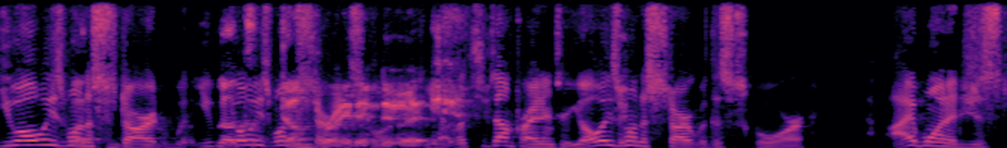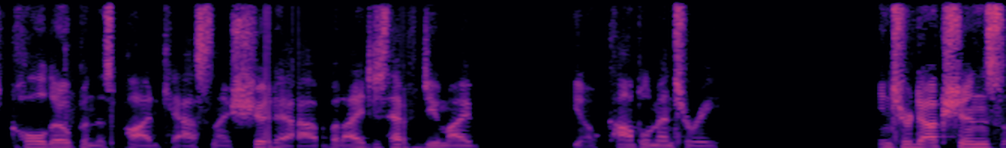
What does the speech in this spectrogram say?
you always want to start with you always want to start right into it. Yeah, let's dump right into it. You always want to start with a score. I want to just cold open this podcast, and I should have, but I just have to do my, you know, complimentary introductions.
